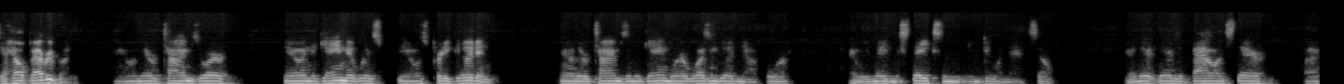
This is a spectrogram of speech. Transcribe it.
to help everybody. You know, and there were times where, you know, in the game it was, you know, it was pretty good, and you know, there were times in the game where it wasn't good enough, or and we made mistakes in, in doing that. So you know, there, there's a balance there, uh,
